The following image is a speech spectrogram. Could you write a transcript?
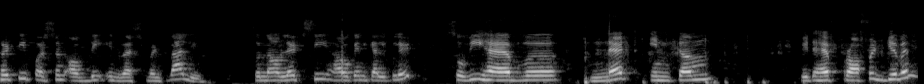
30% of the investment value. So now let's see how we can calculate. So we have uh, net income, we have profit given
